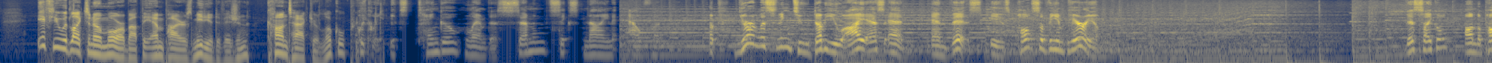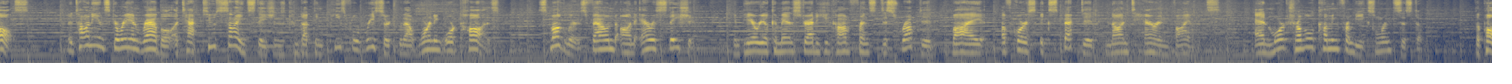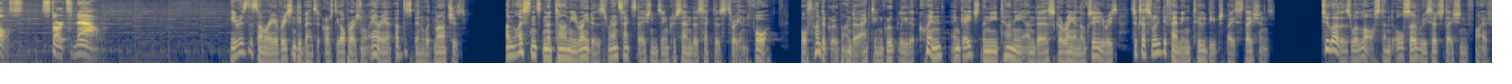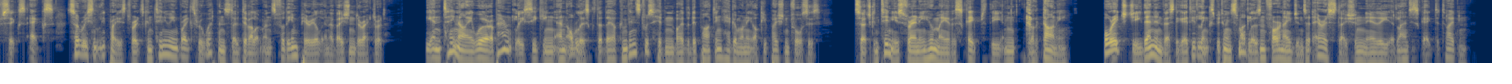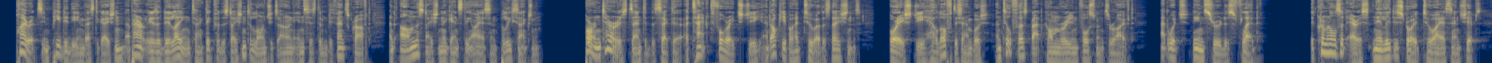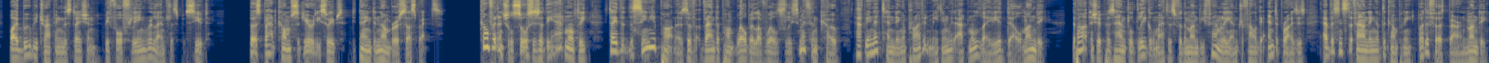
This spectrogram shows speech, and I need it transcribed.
If you would like to know more about the Empire's media division, contact your local prefect. Quickly, it's Tango Lambda 769 Alpha. Uh, you're listening to WISN, and this is Pulse of the Imperium. This cycle, on the Pulse, Natani and Skarian rabble attack two science stations conducting peaceful research without warning or cause. Smugglers found on Eris Station. Imperial Command Strategy Conference disrupted by, of course, expected non Terran violence. And more trouble coming from the Exoran system. The Pulse starts now. Here is the summary of recent events across the operational area of the Spinwood Marches. Unlicensed Natani raiders ransacked stations in Crescenda sectors 3 and 4. Fourth Hunter Group, under acting group leader Quinn, engaged the Natani and their Skarian auxiliaries, successfully defending two deep space stations. Two others were lost, and also Research Station 56X, so recently praised for its continuing breakthrough weapons developments for the Imperial Innovation Directorate. The Entenai were apparently seeking an obelisk that they are convinced was hidden by the departing Hegemony occupation forces. Search continues for any who may have escaped the Nglatani. 4HG then investigated links between smugglers and foreign agents at Eris Station near the Atlantis Gate to Titan. Pirates impeded the investigation, apparently as a delaying tactic for the station to launch its own in system defense craft and arm the station against the ISN police action. Foreign terrorists entered the sector, attacked 4HG, and occupied two other stations. 4HG held off this ambush until first BATCOM reinforcements arrived, at which the intruders fled. The criminals at Eris nearly destroyed two ISN ships by booby trapping the station before fleeing relentless pursuit. First BATCOM security sweeps detained a number of suspects. Confidential sources at the Admiralty say that the senior partners of Vanderpump Wellbeloved Wellesley Smith & Co. have been attending a private meeting with Admiral Lady Adele Mundy. The partnership has handled legal matters for the Mundy family and Trafalgar Enterprises ever since the founding of the company by the first Baron Mundy.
